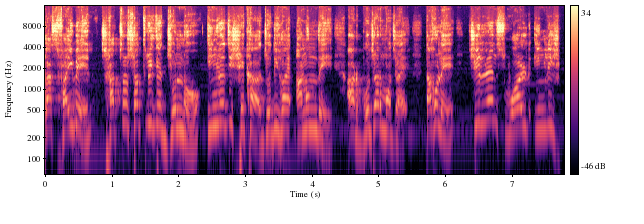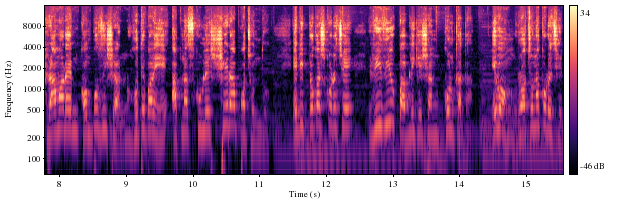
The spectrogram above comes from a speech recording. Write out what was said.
ক্লাস ফাইভের ছাত্রছাত্রীদের জন্য ইংরেজি শেখা যদি হয় আনন্দে আর বোঝার মজায়, তাহলে children's world English grammar and composition হতে পারে আপনার স্কুলের সেরা পছন্দ। এটি প্রকাশ করেছে রিভিউ পাবলিকেশন কলকাতা এবং রচনা করেছেন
